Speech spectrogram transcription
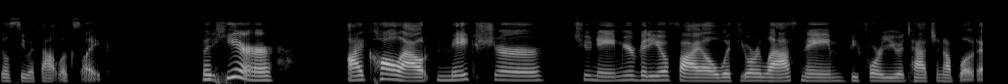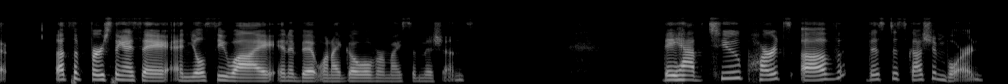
you'll see what that looks like. But here, I call out, make sure to name your video file with your last name before you attach and upload it. That's the first thing I say, and you'll see why in a bit when I go over my submissions. They have two parts of this discussion board.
